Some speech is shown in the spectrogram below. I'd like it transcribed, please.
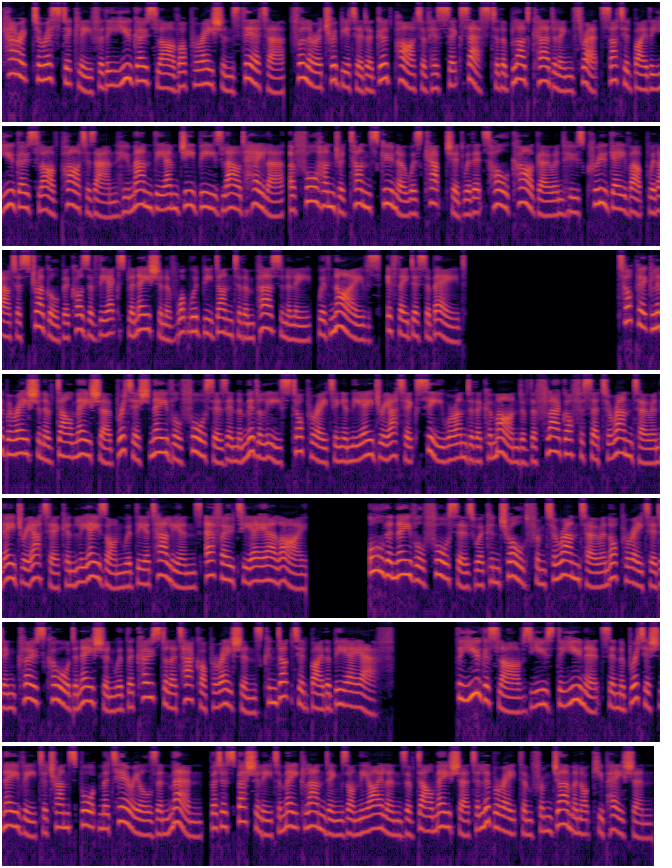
Characteristically for the Yugoslav Operations Theatre, Fuller attributed a good part of his success to the blood-curdling threats uttered by the Yugoslav partisan who manned the MGB's Loud Hailer, a 400-ton schooner was captured with its whole cargo and whose crew gave up without a struggle because of the explanation of what would be done to them personally, with knives, if they disobeyed. Topic liberation of Dalmatia British naval forces in the Middle East operating in the Adriatic Sea were under the command of the flag officer Taranto and Adriatic and liaison with the Italians FOTALI. All the naval forces were controlled from Taranto and operated in close coordination with the coastal attack operations conducted by the BAF. The Yugoslavs used the units in the British Navy to transport materials and men, but especially to make landings on the islands of Dalmatia to liberate them from German occupation.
